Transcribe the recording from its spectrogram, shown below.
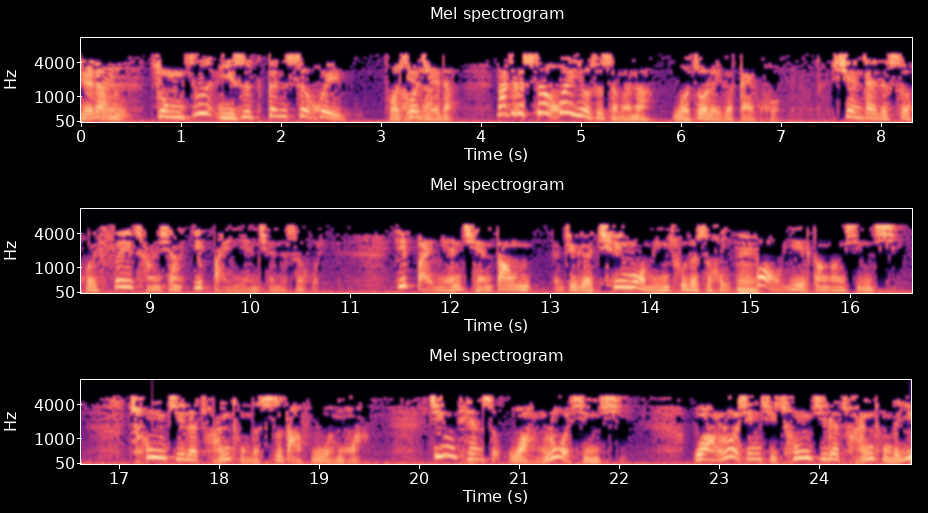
学的，总之你是跟社会脱节的脱节的。那这个社会又是什么呢？我做了一个概括，现在的社会非常像一百年前的社会。一百年前，当呃这个清末民初的时候，嗯报业刚刚兴起，冲击了传统的士大夫文化。今天是网络兴起，网络兴起冲击了传统的印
